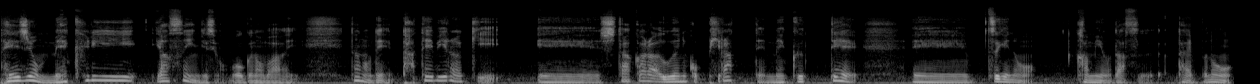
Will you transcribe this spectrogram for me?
ページをめくりやすいんですよ、僕の場合。なので、縦開き、えー、下から上にこうピラってめくって、えー、次の紙を出すタイプの、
